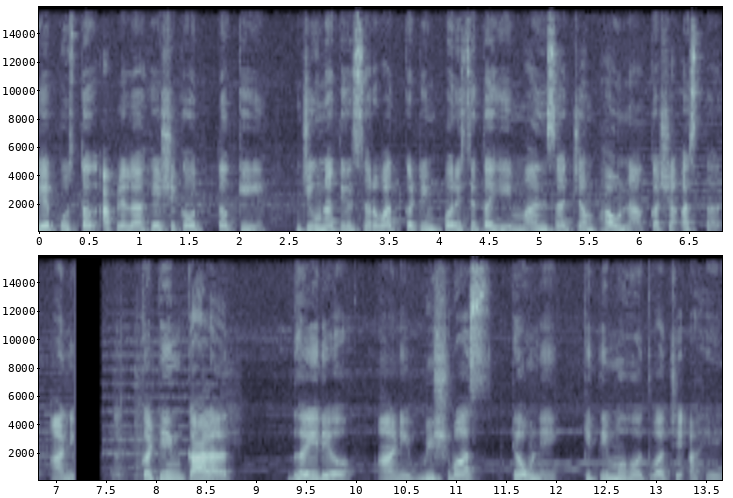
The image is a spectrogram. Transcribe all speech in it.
हे पुस्तक आपल्याला हे शिकवतं की जीवनातील सर्वात कठीण परिस्थितीही माणसाच्या भावना कशा असतात आणि कठीण काळात धैर्य आणि विश्वास ठेवणे किती महत्त्वाचे आहे.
